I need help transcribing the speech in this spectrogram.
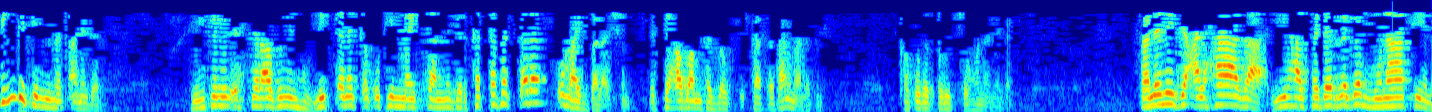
ድንገት የሚመጣ ነገር ይምኪኑ ኢሕቲራዙ ሚንሁ ሊጠነቀቁት የማይቻል ነገር ከተፈጠረ ጾም አይበላሽም። እስቲሃባም ከዛ ውስጥ ይካተታል ማለት ነው። ከቁጥጥር ውጭ የሆነ ነገር ፈለም ይጅዐል ሀዛ ይህ አልተደረገም ሙናፊን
